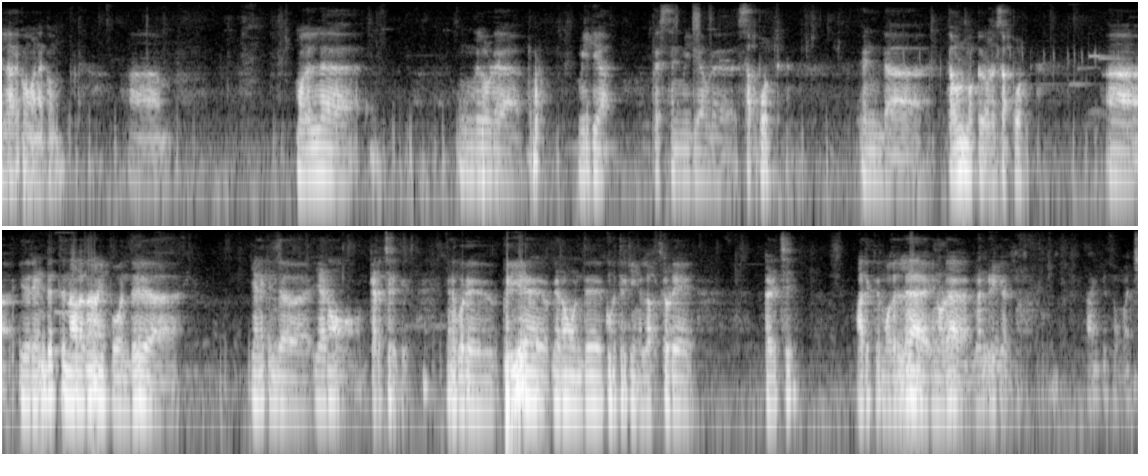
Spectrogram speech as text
எல்லாருக்கும் வணக்கம். முதல்ல உங்களோட மீடியா ப்ரெஸ் அண்ட் மீடியாவோட சப்போர்ட் அண்ட் தமிழ் மக்களோட சப்போர்ட் இது ரெண்டுத்துனால தான் இப்போ வந்து எனக்கு இந்த இடம் கிடச்சிருக்கு. எனக்கு ஒரு பெரிய இடம் வந்து கொடுத்துருக்கீங்க லவ் கழித்து கழிச்சு. அதுக்கு முதல்ல என்னோட நன்றிகள். தேங்க்யூ ஸோ மச்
